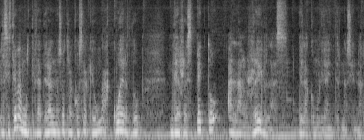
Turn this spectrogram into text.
El sistema multilateral no es otra cosa que un acuerdo de respeto a las reglas de la comunidad internacional.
